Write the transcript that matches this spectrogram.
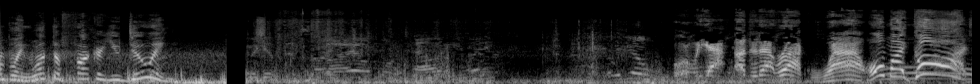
Dumpling, what the fuck are you doing? What do we got under that rock? Wow. Oh my gosh!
